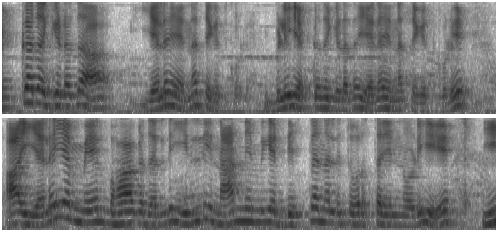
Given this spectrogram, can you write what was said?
ಎಕ್ಕದ ಗಿಡದ ಎಲೆಯನ್ನು ತೆಗೆದುಕೊಳ್ಳಿ. ಬಿಳಿ ಎಕ್ಕದ ಗಿಡದ ಎಲೆಯನ್ನು ತೆಗೆದುಕೊಳ್ಳಿ. ಆ ಎಲೆಯ ಮೇಲ್ಭಾಗದಲ್ಲಿ ಇಲ್ಲಿ ನಾನು ನಿಮಗೆ ಡಿಸ್ಪ್ಲೇನಲ್ಲಿ ತೋರಿಸ್ತಾ ಇದ್ದೀನಿ ನೋಡಿ, ಈ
